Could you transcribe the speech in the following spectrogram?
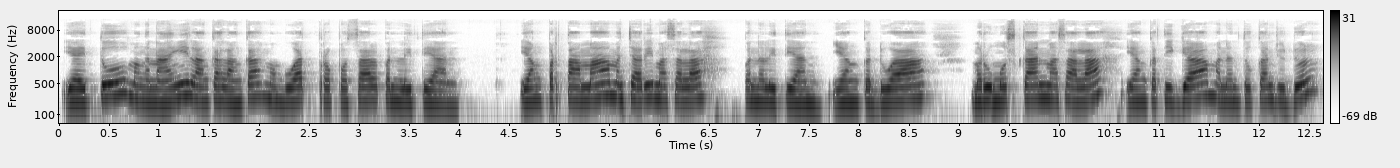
yaitu mengenai langkah-langkah membuat proposal penelitian. Yang pertama, mencari masalah penelitian. Yang kedua, merumuskan masalah. Yang ketiga, menentukan judul.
